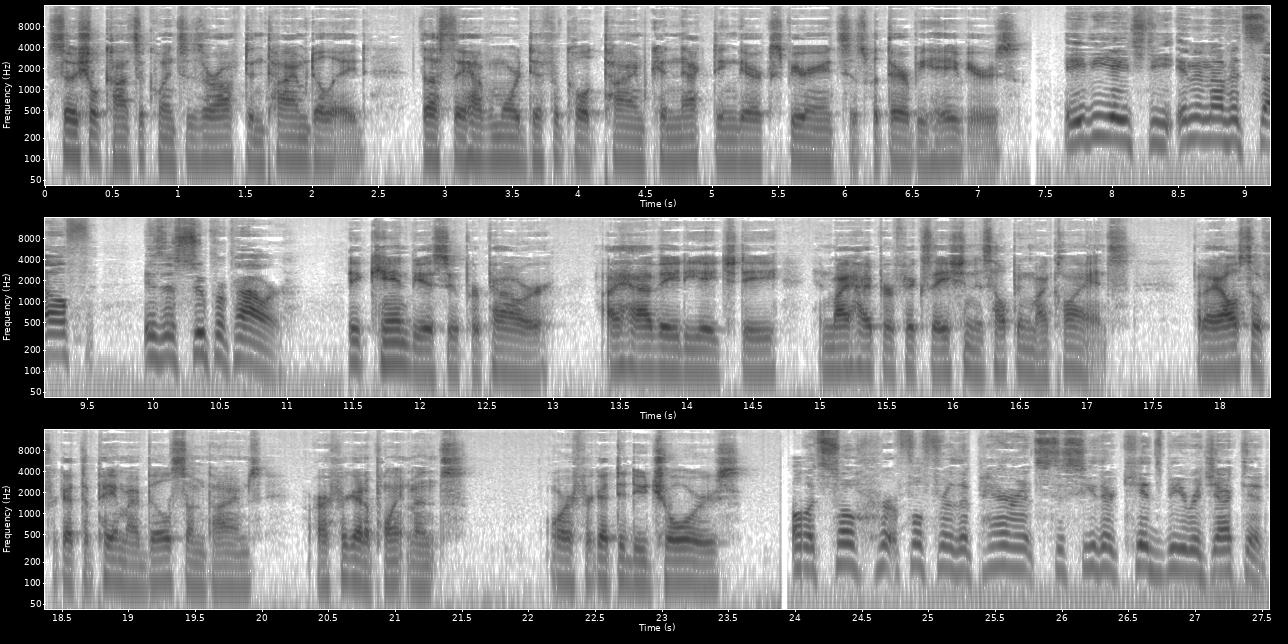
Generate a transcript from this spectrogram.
social consequences are often time delayed. Thus, they have a more difficult time connecting their experiences with their behaviors. ADHD, in and of itself, is a superpower. It can be a superpower. I have ADHD, and my hyperfixation is helping my clients. But I also forget to pay my bills sometimes, or I forget appointments, or I forget to do chores. Oh, it's so hurtful for the parents to see their kids be rejected.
